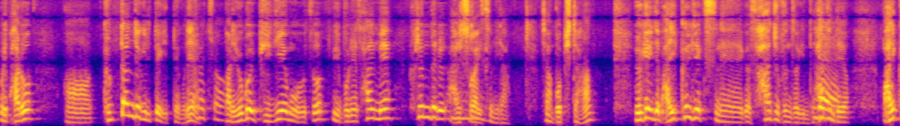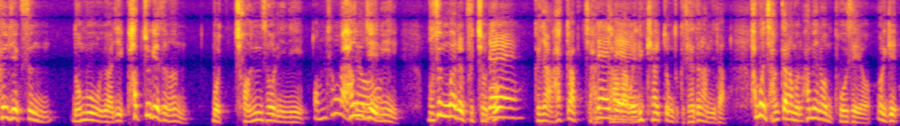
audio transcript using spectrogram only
우리 바로, 어, 극단적일 때이기 때문에. 그렇죠. 바로 이걸 비교해봄으로써 이분의 삶의 흐름들을 알 수가 음. 있습니다. 자, 봅시다. 이게 이제 마이클 잭슨의 그 사주 분석인데, 네. 사주인데요. 마이클 잭슨 너무 유명하지, 팝 쪽에서는 뭐 전설이니, 엄청나죠. 황제니, 무슨 말을 붙여도 네. 그냥 아깝지 네, 않다라고 네. 이렇게 할 정도 그 대단합니다. 한번 잠깐 한번 화면 한번 보세요. 이렇게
